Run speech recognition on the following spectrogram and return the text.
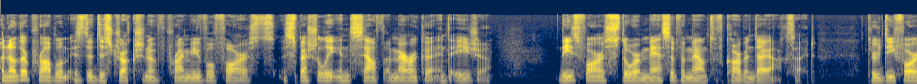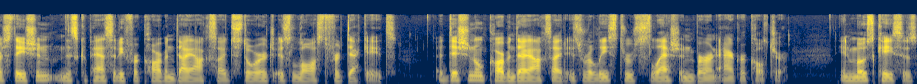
Another problem is the destruction of primeval forests, especially in South America and Asia. These forests store massive amounts of carbon dioxide. Through deforestation, this capacity for carbon dioxide storage is lost for decades. Additional carbon dioxide is released through slash and burn agriculture. In most cases,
